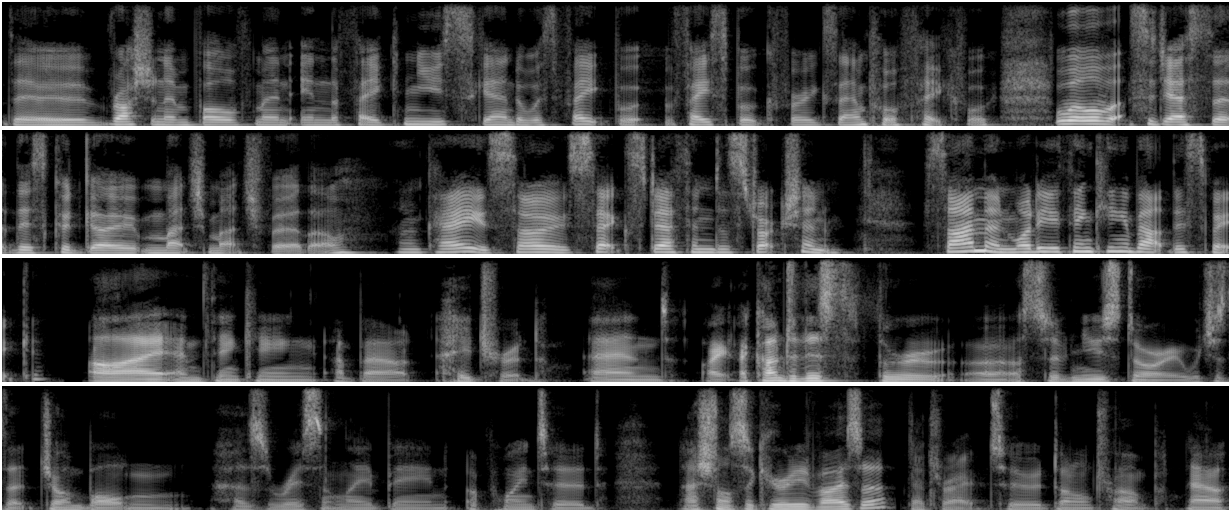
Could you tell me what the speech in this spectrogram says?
the Russian involvement in the fake news scandal with fake book, Facebook, for example, Facebook, will suggest that this could go much, much further. okay, so sex, death, and destruction. Simon, what are you thinking about this week? I am thinking about hatred. And I, I come to this through a sort of news story, which is that John Bolton has recently been appointed National Security Advisor That's right. to Donald Trump. Now,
